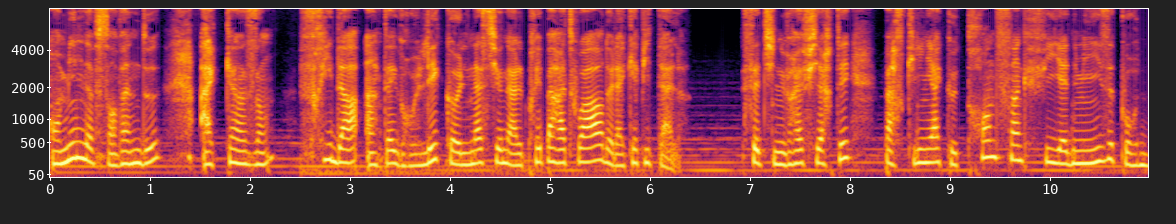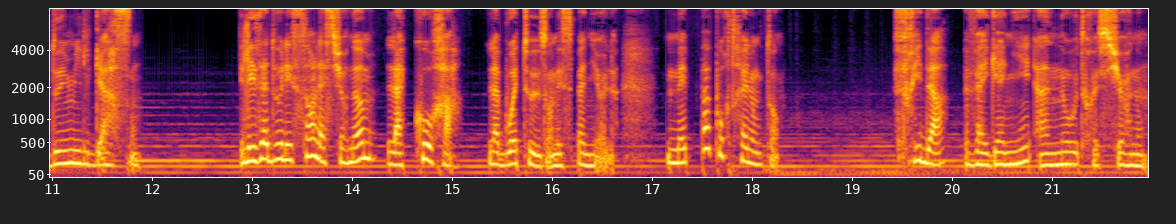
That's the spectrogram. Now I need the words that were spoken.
En 1922, à 15 ans, Frida intègre l'école nationale préparatoire de la capitale. C'est une vraie fierté parce qu'il n'y a que 35 filles admises pour 2000 garçons. Les adolescents la surnomment la Cora, la boiteuse en espagnol, mais pas pour très longtemps. Frida va gagner un autre surnom.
